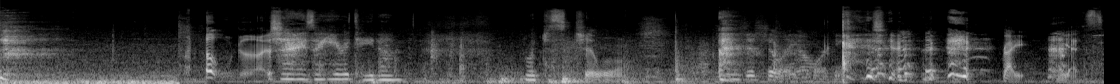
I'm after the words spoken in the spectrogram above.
Oh gosh, so here at Tatum. We're just chill. I'm just chilling. I'm working. right, yes.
